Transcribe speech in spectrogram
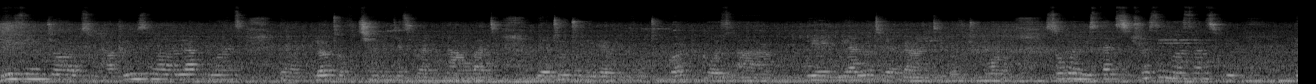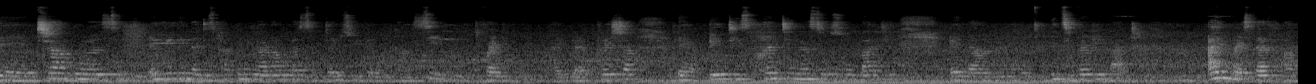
losing jobs, we have losing our loved ones. There are a lot of challenges right now, but we are told to leave everything to God because uh, we, are, we are not even guaranteed of tomorrow. So when we start stressing ourselves with the troubles, everything that is happening around us, sometimes we can become sick, we find high blood pressure, diabetes hunting us so, so badly, and um, it's very bad. I myself have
